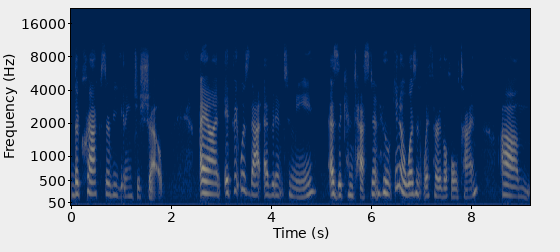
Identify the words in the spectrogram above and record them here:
the cracks are beginning to show and if it was that evident to me as a contestant who you know wasn't with her the whole time um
